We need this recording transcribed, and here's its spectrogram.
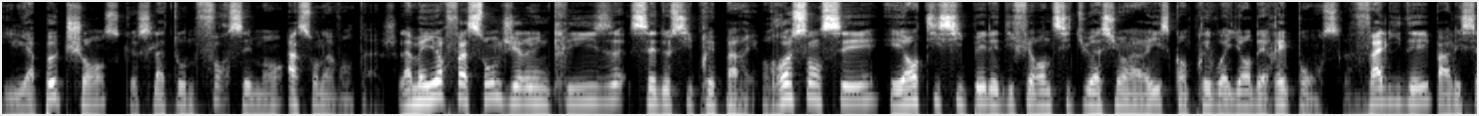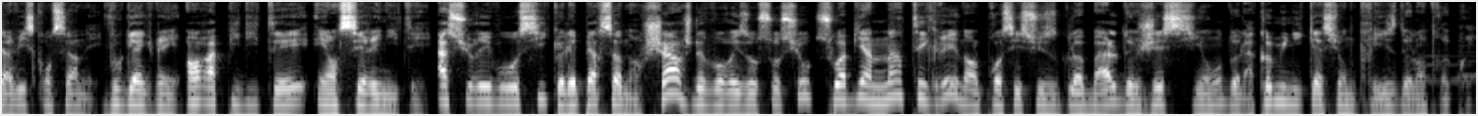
Il y a peu de chances que cela tourne forcément à son avantage. La meilleure façon de gérer une crise, c'est de s'y préparer. Recenser et anticiper les différentes situations à risque en prévoyant des réponses validées par les services concernés. Vous gagnerez en rapidité et en sérénité. Assurez-vous aussi que les personnes en charge de vos réseaux sociaux soient bien intégrées dans le processus global de gestion de la communication de crise de l'entreprise.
